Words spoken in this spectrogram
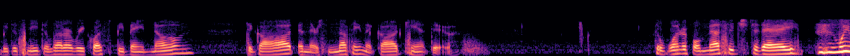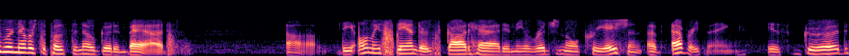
We just need to let our requests be made known to God, and there's nothing that God can't do. A wonderful message today. we were never supposed to know good and bad. Uh, the only standards God had in the original creation of everything is good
